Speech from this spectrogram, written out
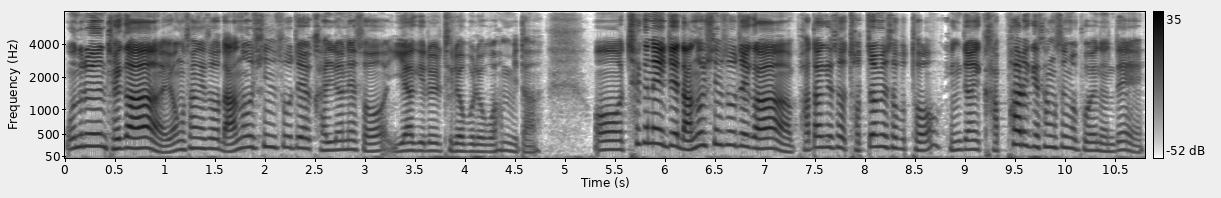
오늘은 제가 영상에서 나노 신소재 관련해서 이야기를 드려보려고 합니다. 어, 최근에 이제 나노 신소재가 바닥에서 저점에서부터 굉장히 가파르게 상승을 보였는데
